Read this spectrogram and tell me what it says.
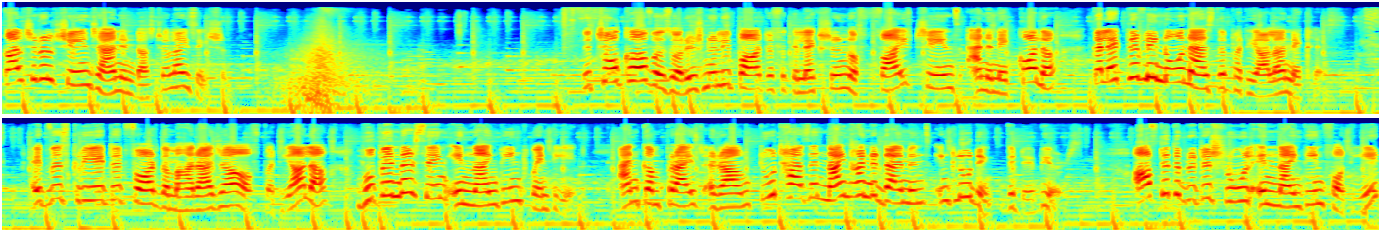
cultural change, and industrialization. The choker was originally part of a collection of five chains and a neck collar, collectively known as the Patiala necklace. It was created for the Maharaja of Patiala, Bhupinder Singh, in 1928 and comprised around 2,900 diamonds, including the De Beers. After the British rule in 1948,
